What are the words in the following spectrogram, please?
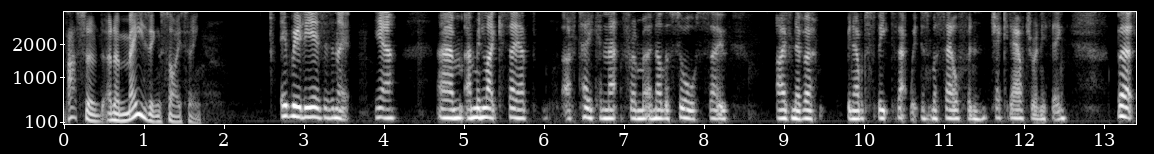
that's a, an amazing sighting. It really is, isn't it? Yeah. Um, I mean, like you say, I've I've taken that from another source, so I've never been able to speak to that witness myself and check it out or anything. But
